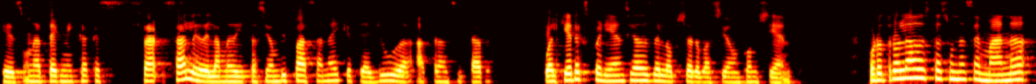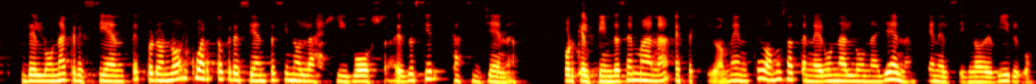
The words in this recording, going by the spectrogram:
que es una técnica que sale de la meditación vipassana y que te ayuda a transitar cualquier experiencia desde la observación consciente. Por otro lado, esta es una semana de luna creciente, pero no el cuarto creciente, sino la gibosa, es decir, casi llena, porque el fin de semana efectivamente vamos a tener una luna llena en el signo de Virgo.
